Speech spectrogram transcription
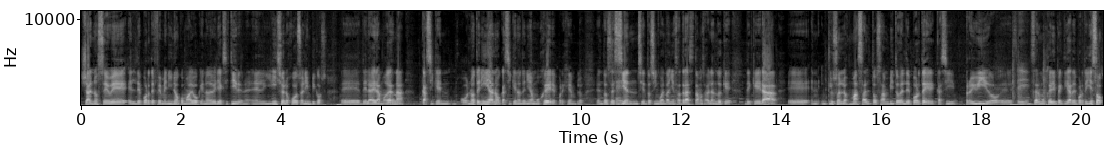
ya no se ve el deporte femenino como algo que no debería existir. En, el inicio de los Juegos Olímpicos eh, de la era moderna, casi que o no tenían o casi que no tenían mujeres, por ejemplo. Entonces, Sí. 100, 150 años atrás estamos hablando que, de que era, eh, en- incluso en los más altos ámbitos del deporte, eh, casi prohibido eh, Sí. ser mujer y practicar deporte. Y eso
